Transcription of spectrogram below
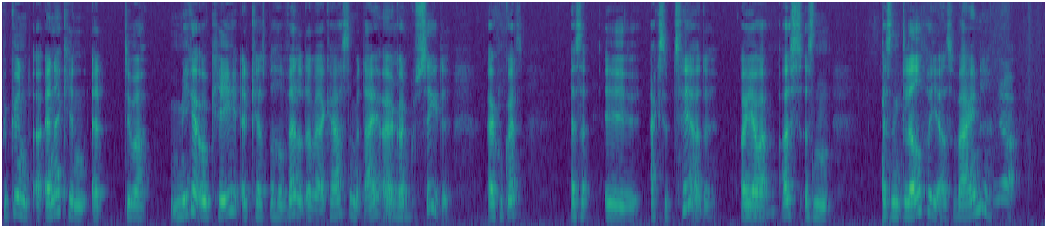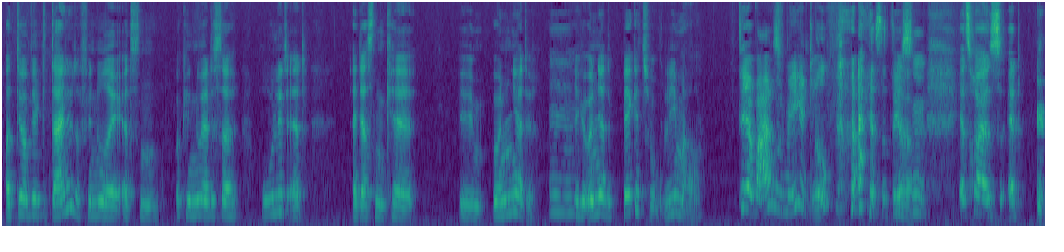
begyndte at anerkende, at det var mega okay, at Kasper havde valgt at være kæreste med dig, og jeg Mm. godt kunne se det. Og jeg kunne godt altså, øh, acceptere det. Og jeg var også altså, altså, glad på jeres vegne. Ja. Og det var virkelig dejligt at finde ud af, at sådan, okay, nu er det så roligt, at, at jeg sådan kan øh, jer det. Mm. Jeg kan unde jer det begge to lige meget. det er jeg bare så mega glad for. altså, det er Ja. sådan, jeg tror også, at,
